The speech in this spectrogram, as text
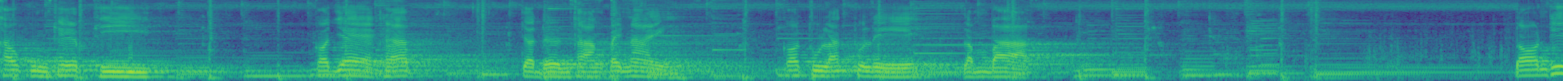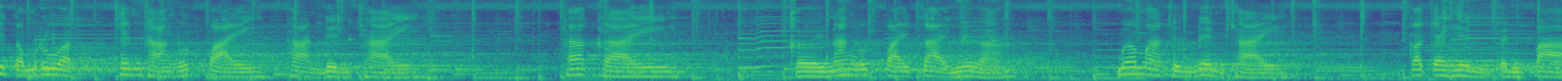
เข้ากรุงเทพที ก็แย่ครับ จะเดินทางไปไหน ก็ทุลักทุเลลำบาก ตอนที่สำรวจเส้นทางรถไฟผ่านเด่นชัย ถ้าใครเคยนั่งรถไฟสายเหนือ เมื่อมาถึงเด่นชัย ก็จะเห็นเป็นป่า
